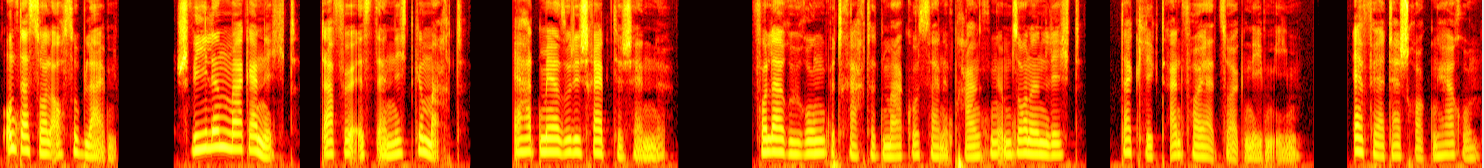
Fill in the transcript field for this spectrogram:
Und das soll auch so bleiben. Schwielen mag er nicht, dafür ist er nicht gemacht. Er hat mehr so die Schreibtischhände. Voller Rührung betrachtet Markus seine Pranken im Sonnenlicht, da klickt ein Feuerzeug neben ihm. Er fährt erschrocken herum.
